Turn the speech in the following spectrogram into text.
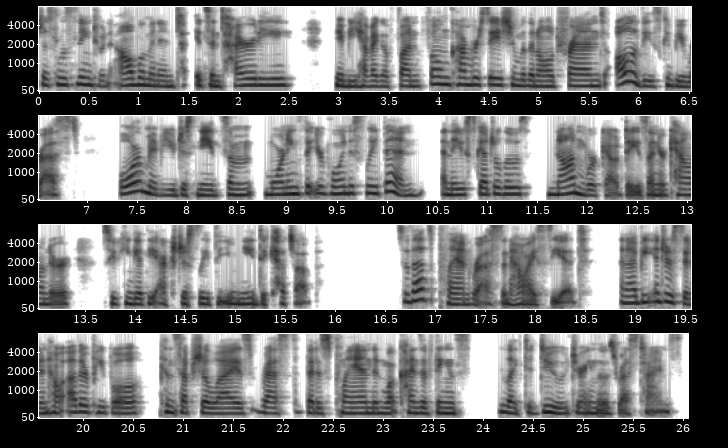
just listening to an album in its entirety, maybe having a fun phone conversation with an old friend. All of these can be rest. Or maybe you just need some mornings that you're going to sleep in and then you schedule those non workout days on your calendar so you can get the extra sleep that you need to catch up. So that's planned rest and how I see it. And I'd be interested in how other people conceptualize rest that is planned and what kinds of things you like to do during those rest times.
